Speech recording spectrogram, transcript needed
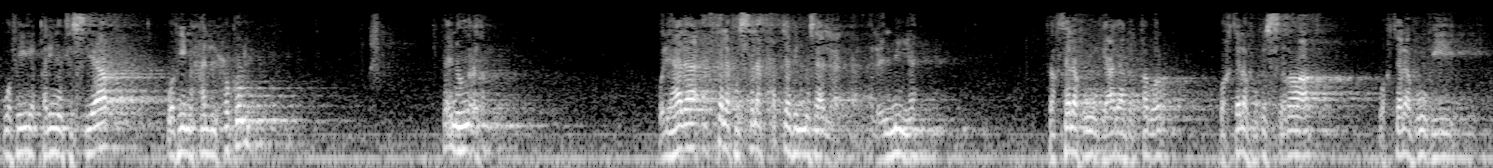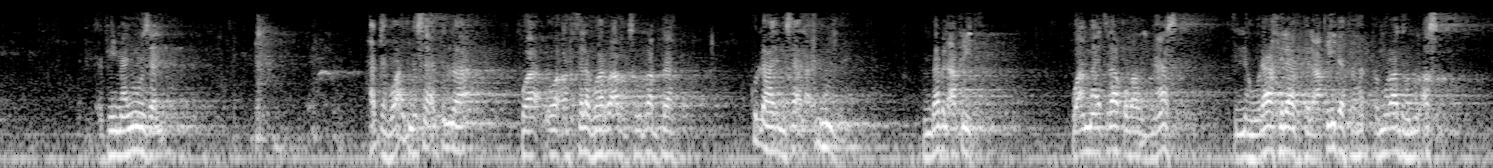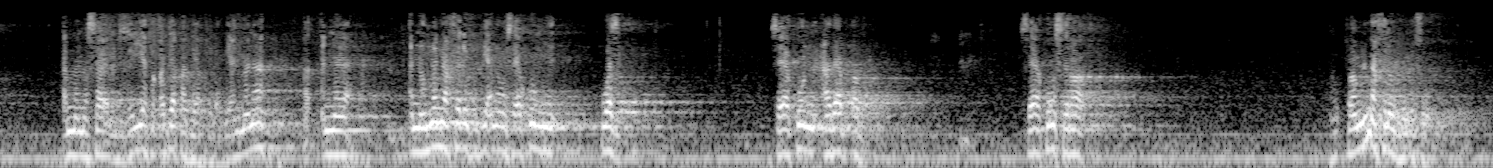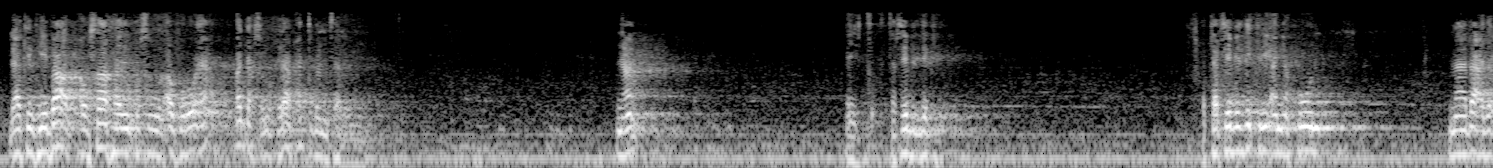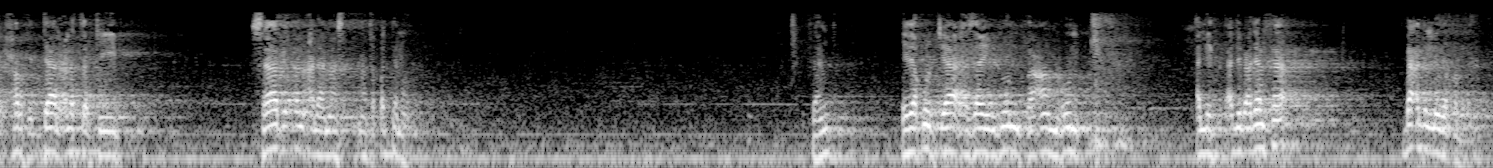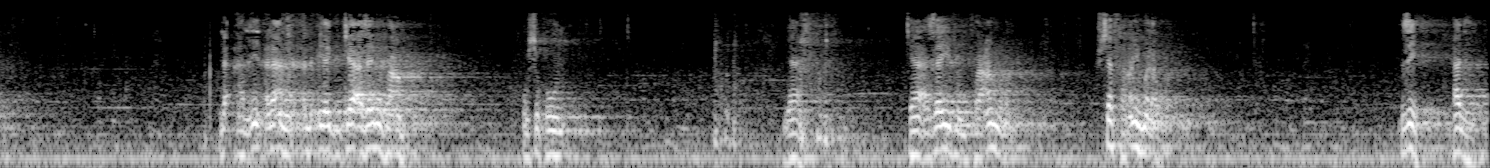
وفي قرينة السياق وفي محل الحكم فإنه يعذر. ولهذا اختلف السلف حتى في المسائل العلمية فاختلفوا في عذاب القبر واختلفوا في الصراط واختلفوا في فيما يوزن. حتى هذه المسائل كلها واختلفوا هل رأى الرسول ربه. كل هذه مسائل علمية من باب العقيدة. وأما إطلاق بعض الناس إنه لا خلاف في العقيدة فمرادهم الأصل أما المسائل الجزئية فقد يقع فيها خلاف. يعني معناه أن أنهم لم يختلفوا في أنه سيكون وزن. سيكون عذاب قبر. سيكون صراط. فهم لم يختلفوا في الأصول. لكن في بعض أوصاف هذه الأصول أو فروعها قد يحصل الخلاف حتى في المسائل نعم. أي ترتيب الذكر. الترتيب الذكري أن يكون ما بعد الحرف الدال على الترتيب سابقا على ما ما تقدمه. فهمت؟ إذا قلت جاء زيد فعمر اللي اللي بعد الفاء بعد الذي قبله لا الآن إذا جاء زيد فعمر وش يكون؟ لا جاء زيد فعمر وش تفهم أيهما الأول؟ زين هذه.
